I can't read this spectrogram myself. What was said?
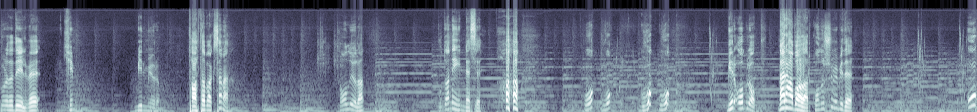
burada değil ve kim? Bilmiyorum. Tahta baksana. Ne oluyor lan? Bu da neyin nesi? Vok vok. Vok vok. Bir oglop. Merhabalar. Konuşuyor bir de. Ok.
